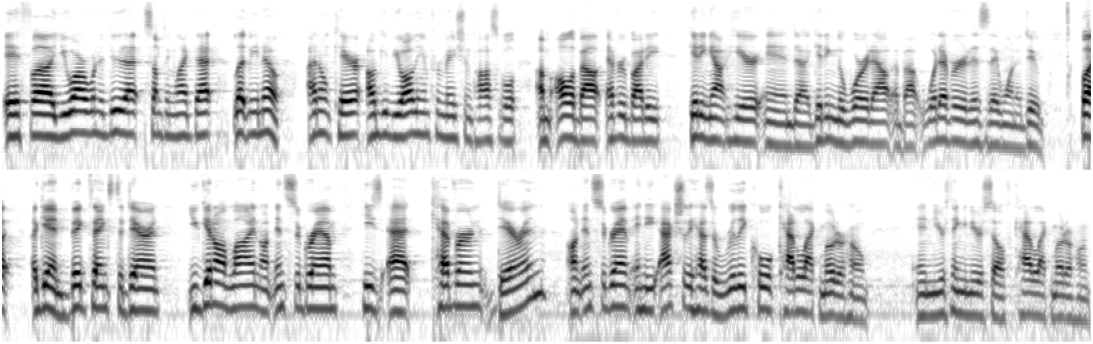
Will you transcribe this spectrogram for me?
if uh, you are want to do that, something like that, let me know. I don't care. I'll give you all the information possible. I'm all about everybody getting out here and uh, getting the word out about whatever it is they want to do. But again, big thanks to Darren. You get online on Instagram. He's at Kevern Darren on Instagram, and he actually has a really cool Cadillac motorhome. And you're thinking to yourself, Cadillac motorhome.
